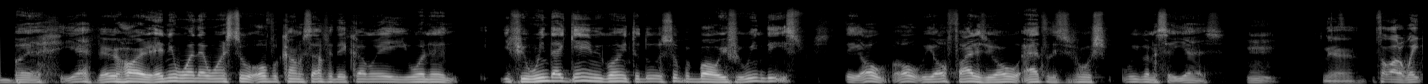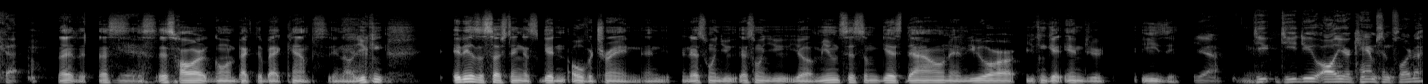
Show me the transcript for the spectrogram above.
But yeah, very hard. Anyone that wants to overcome something, they come away. You wanna, if you win that game, you're going to do a Super Bowl. If you win these, they all, all we all fighters, we all athletes. We're we're gonna say yes. Mm. Yeah. It's a lot of weight cut. That, that's Yeah. it's, it's hard going back to back camps. You know, you can. It is a such thing as getting overtrained, and, and that's when you that's when you your immune system gets down, and you are you can get injured easy. Yeah. Do you, do you do all your camps in Florida?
